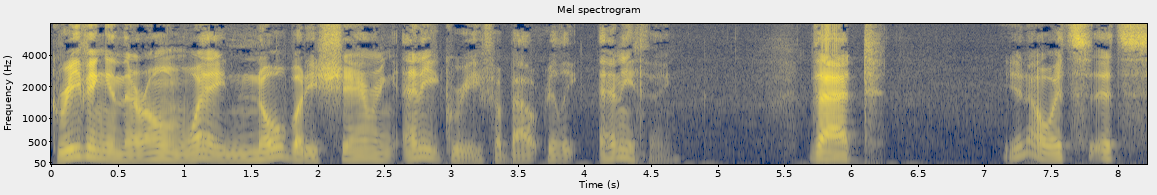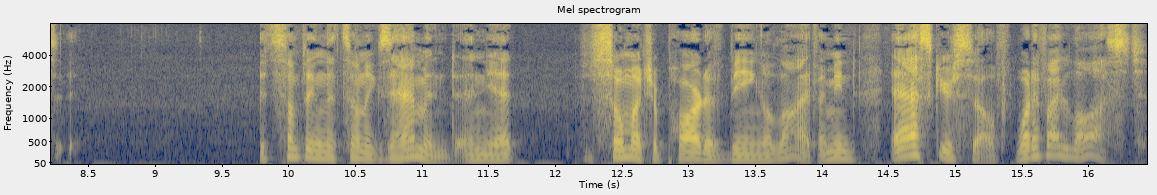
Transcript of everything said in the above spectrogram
grieving in their own way. Nobody sharing any grief about really anything. That, you know, it's it's it's something that's unexamined and yet so much a part of being alive. I mean, ask yourself, what have I lost?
